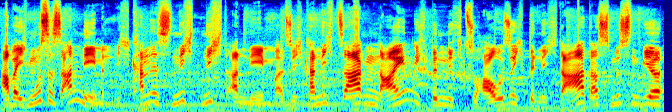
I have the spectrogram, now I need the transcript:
Aber ich muss es annehmen. Ich kann es nicht nicht annehmen. Also ich kann nicht sagen, nein, ich bin nicht zu Hause, ich bin nicht da. Das müssen wir,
